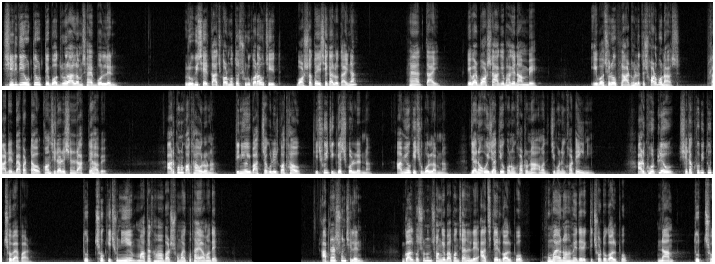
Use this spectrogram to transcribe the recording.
সিঁড়ি দিয়ে উঠতে উঠতে বদরুল আলম সাহেব বললেন রুবিশের কাজকর্ম তো শুরু করা উচিত। বর্ষা তো এসে গেল, তাই না? হ্যাঁ তাই। এবার বর্ষা আগে ভাগে নামবে। এবছরও ফ্লাড হলে তো সর্বনাশ। ফ্লাডের ব্যাপারটাও কনসিডারেশনে রাখতে হবে। আর কোনো কথা হলো না। তিনি ওই বাচ্চাগুলির কথাও কিছুই জিজ্ঞেস করলেন না। আমিও কিছু বললাম না। যেন ওই জাতীয় কোনো ঘটনা আমাদের জীবনে ঘটেইনি আর ঘটলেও সেটা খুবই তুচ্ছ ব্যাপার। তুচ্ছ কিছু নিয়ে মাথা ঘামাবার সময় কোথায় আমাদের? আপনারা শুনছিলেন গল্প শুনুন সঙ্গে বাপন চ্যানেলে আজকের গল্প হুমায়ুন আহমেদের একটি ছোট গল্প। নাম তুচ্ছ।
